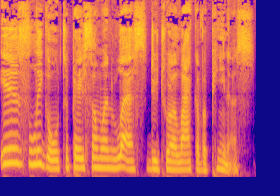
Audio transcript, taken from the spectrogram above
is legal to pay someone less due to a lack of a penis.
